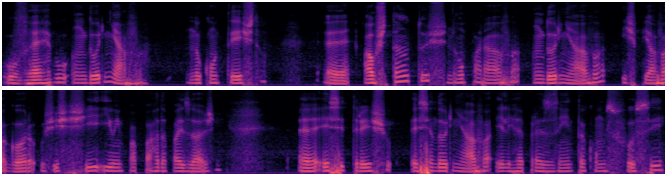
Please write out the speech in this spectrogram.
o verbo andorinhava. No contexto, é, aos tantos não parava, andorinhava, espiava agora o xixi e o empapar da paisagem. É, esse trecho esse andorinhava ele representa como se fosse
